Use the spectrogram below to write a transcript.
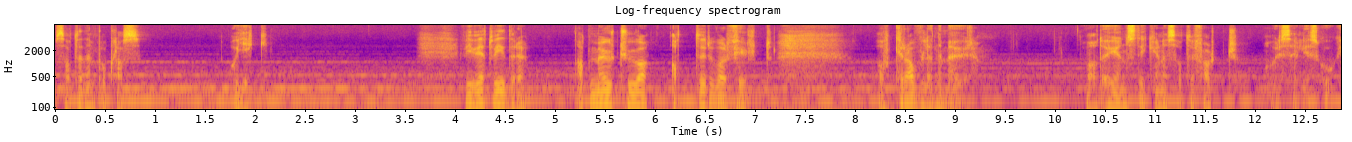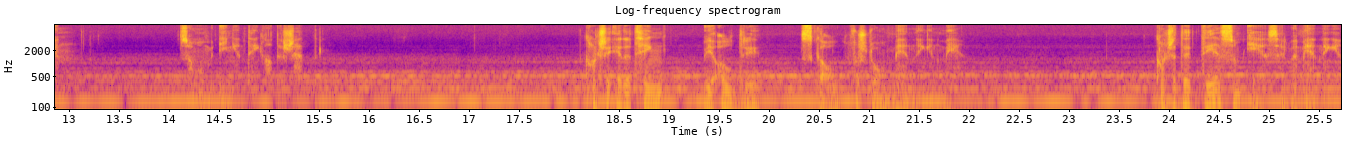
satte dem på plass og gikk. Vi vet videre at maurtua atter var fylt av kravlende maur, og at øyenstikkerne satte fart over Seljeskogen, som om ingenting hadde skjedd. Kanskje er det ting vi aldri skal forstå meningen med. Kanskje det er det som er selve meningen.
